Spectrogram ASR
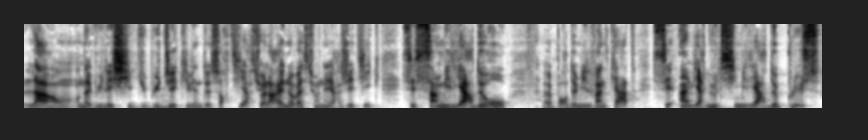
là, on, on a vu les chiffres du budget qui viennent de sortir sur la rénovation énergétique. C'est 5 milliards d'euros pour 2024. C'est 1,6 milliard de plus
